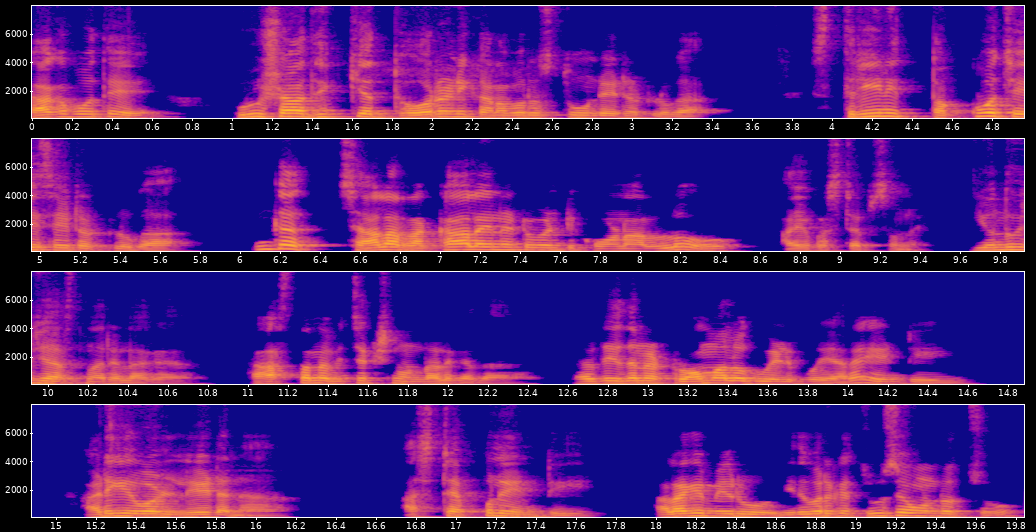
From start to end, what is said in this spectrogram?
కాకపోతే పురుషాధిక్య ధోరణి కనబరుస్తూ ఉండేటట్లుగా స్త్రీని తక్కువ చేసేటట్లుగా ఇంకా చాలా రకాలైనటువంటి కోణాల్లో ఆ యొక్క స్టెప్స్ ఉన్నాయి. ఎందుకు చేస్తున్నారు ఇలాగా? కాస్తన్న విచక్షణ ఉండాలి కదా. లేకపోతే ఏదైనా ట్రోమాలోకి వెళ్ళిపోయారా ఏంటి? అడిగేవాళ్ళు లేడనా? ఆ స్టెప్పులు ఏంటి? అలాగే మీరు ఇదివరకే చూసే ఉండొచ్చు.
